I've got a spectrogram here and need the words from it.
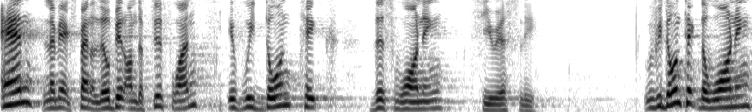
And let me expand a little bit on the fifth one if we don't take this warning seriously if we don't take the warning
